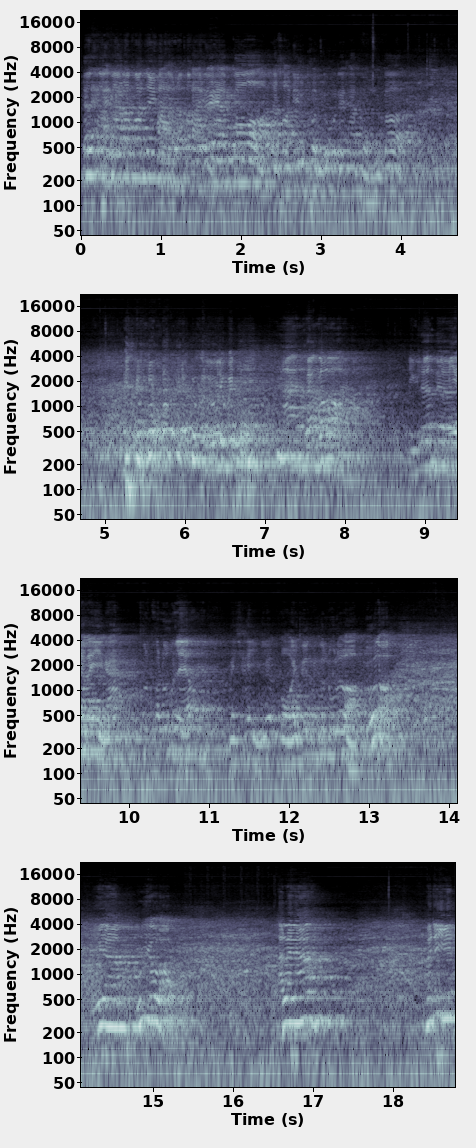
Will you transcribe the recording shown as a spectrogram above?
นั่นแหละละครละครเลยฝากละครฝากด้วยครับก็ละครที่ทุกคนรู้นะครับผมก็ทุกคนรู้ยังไม่รู้อะแล้วก็อีกเรื่องหนึงมีอะไรอีกนะคุณเขารู้หมดแล้ว ไม่ใช่อีกเรื่องบอยเรื่องนึงก็รู้แล้วเหรอรู้เหรอ รู้ยังรู้แล้วเหรออะไรนะ ไม่ได้ยิน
